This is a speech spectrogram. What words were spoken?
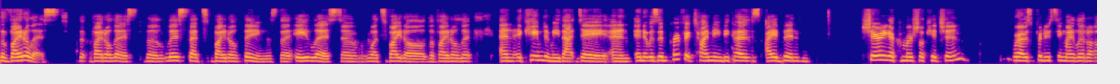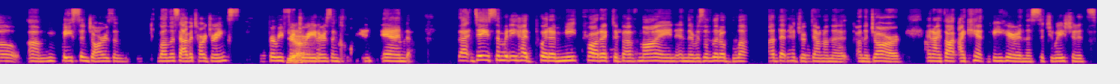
the vitalist the vital list the list that's vital things the a list of what's vital the vital list and it came to me that day and and it was in perfect timing because i had been sharing a commercial kitchen where i was producing my little um, mason jars of wellness avatar drinks for refrigerators yeah. and clients and that day somebody had put a meat product above mine and there was a little blood that had dripped down on the on the jar and i thought i can't be here in this situation it's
